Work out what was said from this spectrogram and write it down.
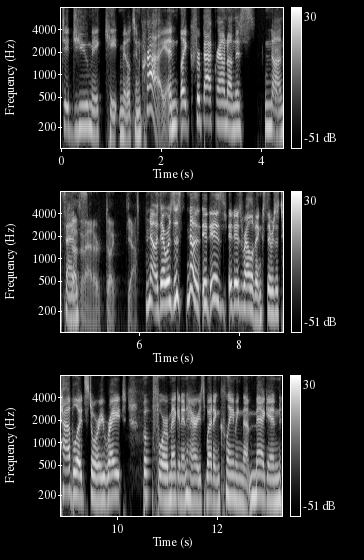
"Did you make Kate Middleton cry?" And like for background on this nonsense, it Doesn't matter. Like, yeah. no, there was this. No, it is. It is relevant because there was a tabloid story right before Meghan and Harry's wedding, claiming that Meghan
